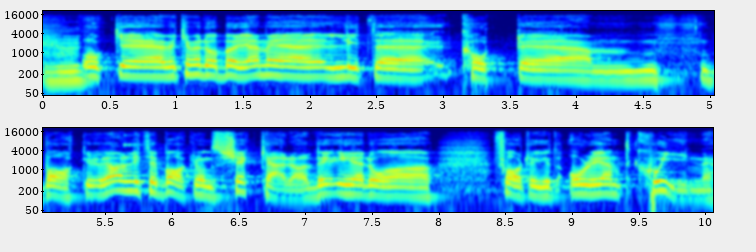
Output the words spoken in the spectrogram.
Mm. Och eh, vi kan väl då börja med lite kort eh, bakgrund, ja, lite bakgrundscheck här då. Det är då fartyget Orient Queen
